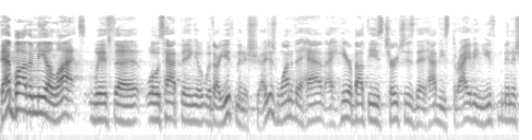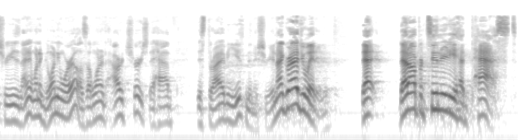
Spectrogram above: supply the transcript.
That bothered me a lot with uh, what was happening with our youth ministry. I just wanted to have, I hear about these churches that have these thriving youth ministries, and I didn't want to go anywhere else. I wanted our church to have this thriving youth ministry. And I graduated. That, that opportunity had passed,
